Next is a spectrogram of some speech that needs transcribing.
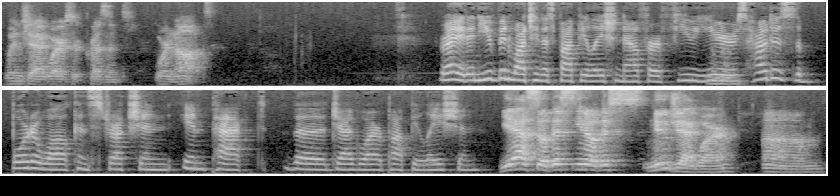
when jaguars are present or not. Right, and you've been watching this population now for a few mm-hmm. years. Mm-hmm. How does the border wall construction impact the jaguar population? Yeah, so this you know this new jaguar, um,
